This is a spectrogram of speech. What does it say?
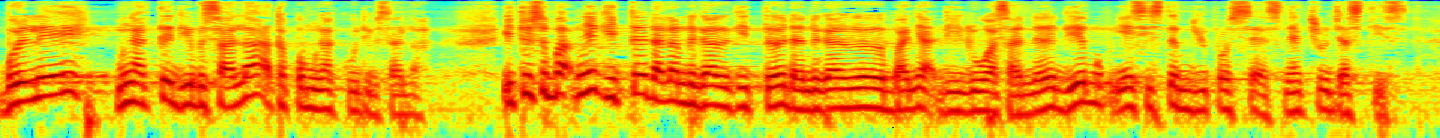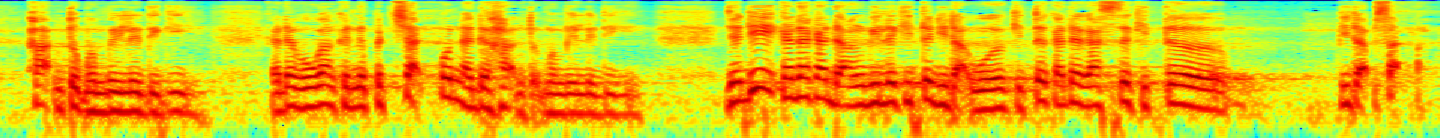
Boleh mengata dia bersalah ataupun mengaku dia bersalah. Itu sebabnya kita dalam negara kita dan negara banyak di luar sana dia mempunyai sistem due process natural justice. Hak untuk membela diri kadang orang kena pecat pun ada hak untuk membela diri jadi kadang-kadang bila kita didakwa kita kadang rasa kita tidak bersalah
